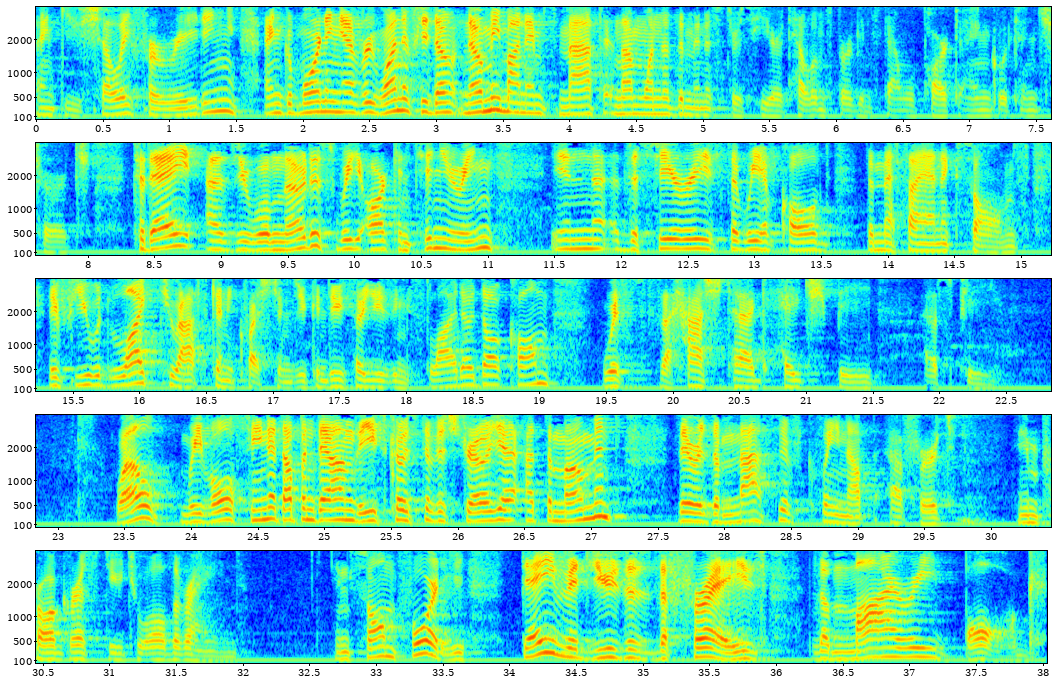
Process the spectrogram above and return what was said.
Thank you, Shelley, for reading. And good morning, everyone. If you don't know me, my name's Matt, and I'm one of the ministers here at Helensburgh and Stanwell Park Anglican Church. Today, as you will notice, we are continuing in the series that we have called the Messianic Psalms. If you would like to ask any questions, you can do so using slido.com with the hashtag HBSP. Well, we've all seen it up and down the east coast of Australia at the moment. There is a massive cleanup effort in progress due to all the rain. In Psalm 40, David uses the phrase, the miry bog.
